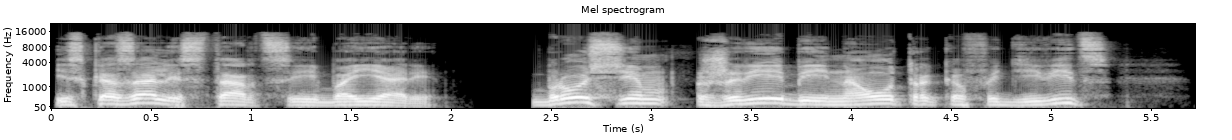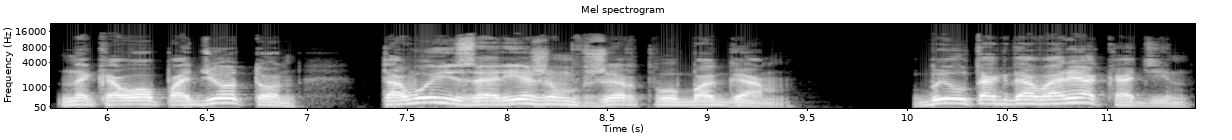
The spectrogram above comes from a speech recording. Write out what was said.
И сказали старцы и бояре, бросим жребий на отроков и девиц, на кого падет он, того и зарежем в жертву богам. Был тогда варяг один,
